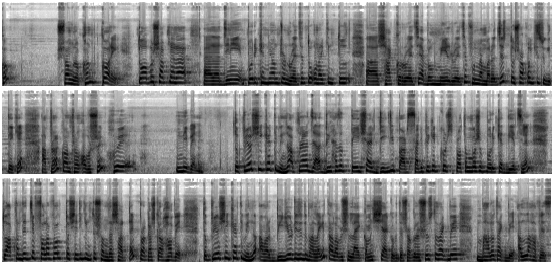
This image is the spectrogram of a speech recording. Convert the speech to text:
সংরক্ষণ করে। তো অবশ্য আপনারা যিনি পরীক্ষা নিয়ন্ত্রণ রয়েছে, তো ওনার কিন্তু স্বাক্ষর রয়েছে এবং মেল রয়েছে ফোন নাম্বার রয়েছে, তো সকল কিছু দেখে আপনারা কনফার্ম অবশ্যই হয়ে নেবেন। তো প্রিয় শিক্ষার্থীবৃন্দ, আপনারা যারা দুই হাজার তেইশ সালে ডিগ্রি পাস সার্টিফিকেট কোর্স প্রথম বর্ষ পরীক্ষা দিয়েছিলেন, তো আপনাদের যে ফলাফল, তো সেটি কিন্তু সন্ধ্যা সাতটায় প্রকাশ করা হবে। তো প্রিয় শিক্ষার্থীবৃন্দ, আমার ভিডিওটি যদি ভালো লাগে, তাহলে অবশ্যই লাইক, কমেন্ট শেয়ার করবে তো সকলে সুস্থ থাকবে, ভালো থাকবে। আল্লাহ হাফেজ।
